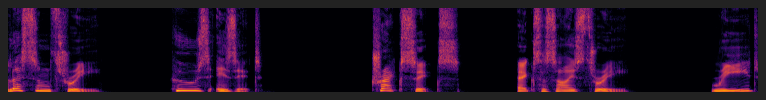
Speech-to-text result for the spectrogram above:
Lesson 3. Whose is it? Track 6. Exercise 3. Read,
